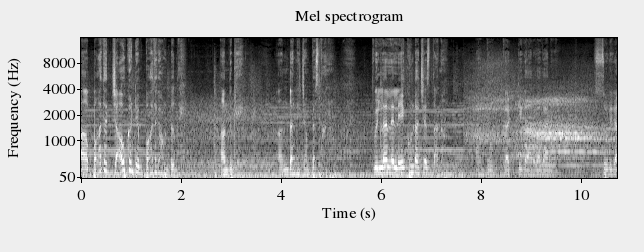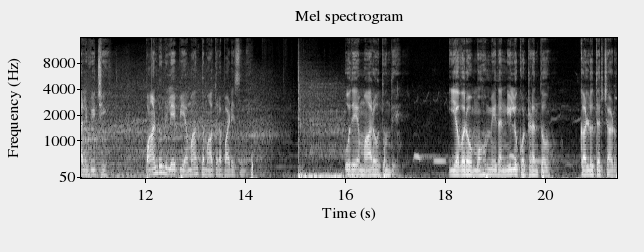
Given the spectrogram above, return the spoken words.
ఆ బాధ చావు కంటే బాధగా ఉంటుంది. అందుకే అందరినీ చంపేస్తాను. పిల్లల్ని లేకుండా చేస్తాను. అంటూ గట్టిగా అరవగానే సుడిగాలి వీచి పాండుని లేపి అమాంతం అవతల పాడేసింది. ఉదయం మారవుతుంది. ఎవరో మొహం మీద నీళ్ళు కొట్టడంతో కళ్ళు తెరిచాడు.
